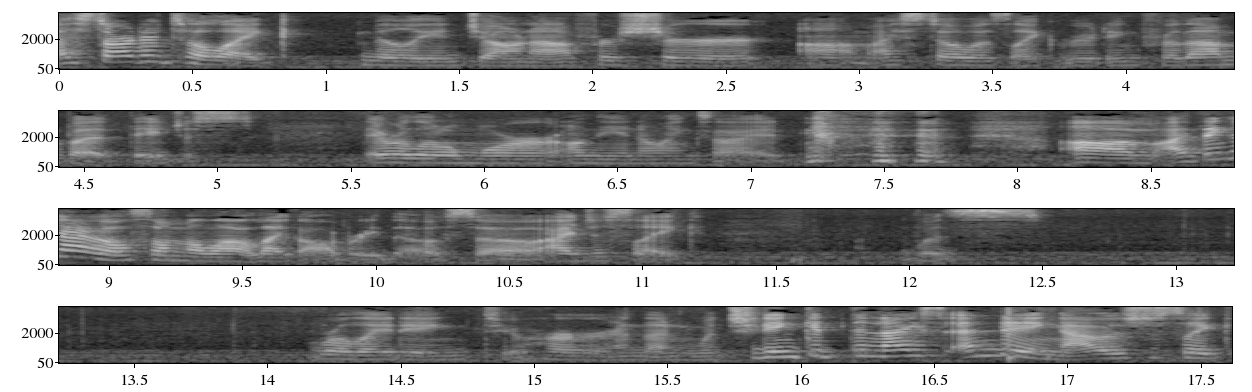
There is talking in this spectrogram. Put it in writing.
I started to like Millie and Jonah for sure. Um, I still was like rooting for them, but they just they were a little more on the annoying side. um, I think I also am a lot like Aubrey though, so I just like was relating to her, and then when she didn't get the nice ending, I was just like,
